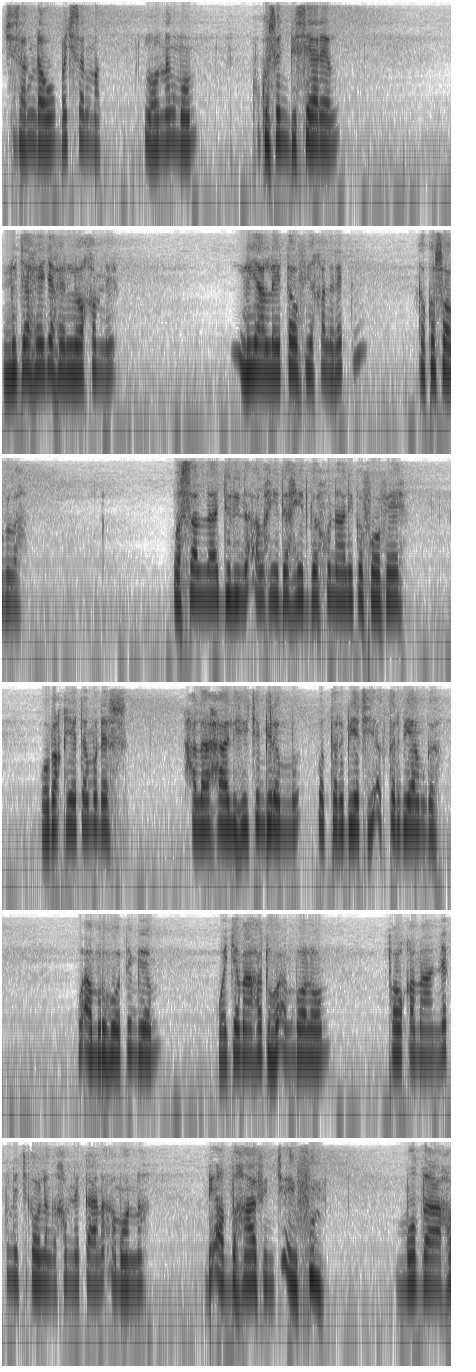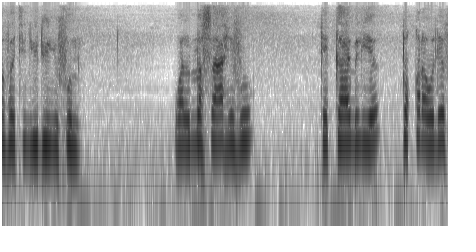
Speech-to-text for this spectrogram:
ci sa ndaw ba ci mag ku ko sëñ bi seereel lu jafe-jafe loo xam ne lu yàlla taw fii xale rek ka ko soob la. Wasalla julli na alxiida xiit ga xunaalika foofee wa baqiyata mu des xalaa xaalihi ca mbiram ma wa tarbiyat yi ak tarbiyaam ga wa amruhu te wa ak mbooloom fawqama nekk na ci kaw la nga xam ne kaana amoon na bi adhaafin ci ay ful mudaahafatin yu ful wal masaahifu te kaamil ya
